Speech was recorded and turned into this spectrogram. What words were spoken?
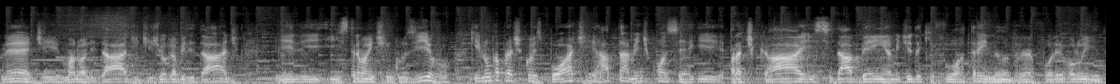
né, de manualidade, de jogabilidade, ele é extremamente inclusivo. Quem nunca praticou esporte rapidamente consegue praticar e se dar bem à medida que for treinando, né, for evoluindo.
